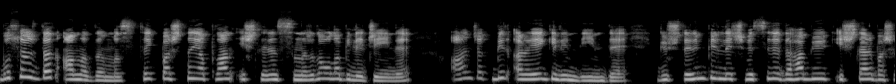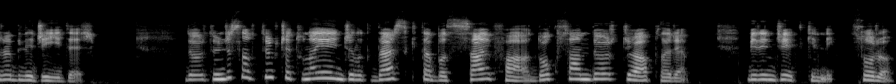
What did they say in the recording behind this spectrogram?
Bu sözden anladığımız tek başına yapılan işlerin sınırlı olabileceğini, ancak bir araya gelindiğinde güçlerin birleşmesiyle daha büyük işler başarabileceğidir. 4. sınıf Türkçe Tuna Yayıncılık ders kitabı sayfa 94 cevapları. 1. etkinlik soru.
